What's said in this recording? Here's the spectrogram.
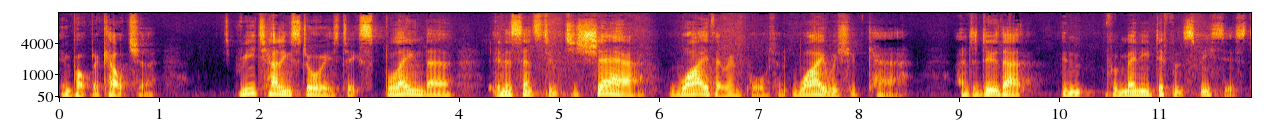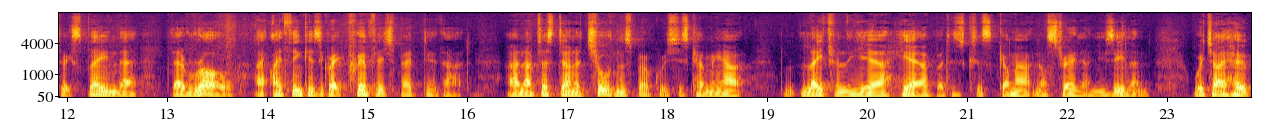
in popular culture, retelling stories to explain their in a sense to, to share why they're important, why we should care, and to do that in, for many different species, to explain their, their role, I, I think is a great privilege to be able to do that. And I've just done a children's book, which is coming out later in the year here, but has just come out in Australia and New Zealand, which I hope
